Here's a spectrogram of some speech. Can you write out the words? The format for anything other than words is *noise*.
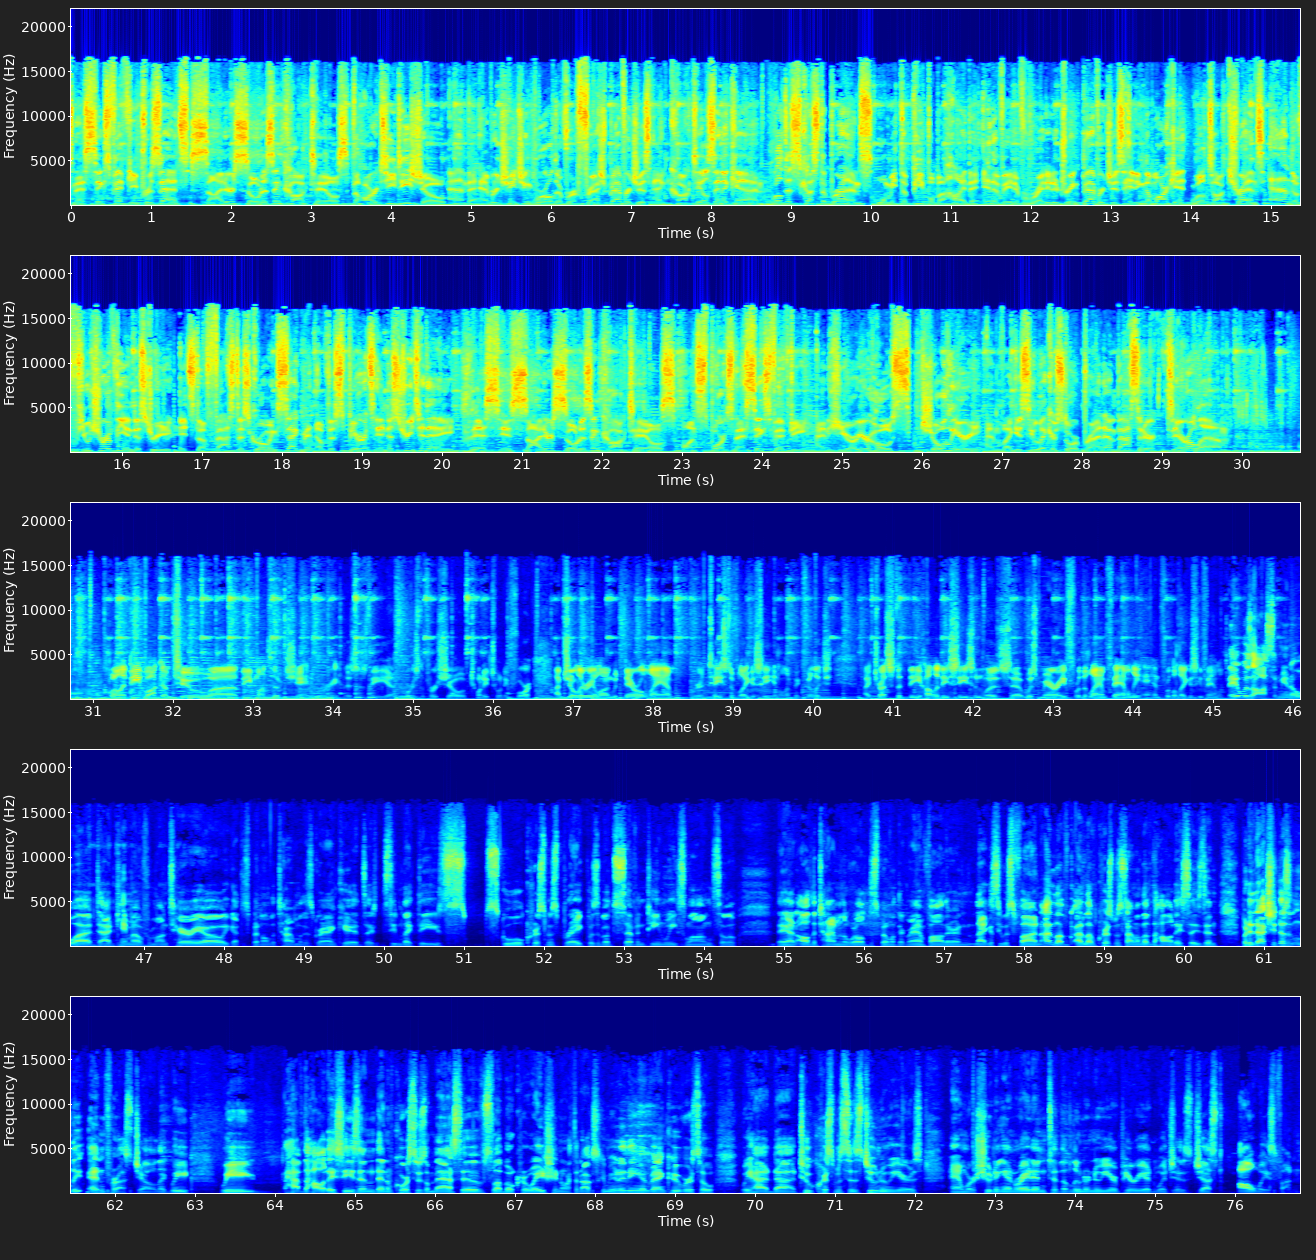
Sportsnet 650 presents Cider, Sodas, and Cocktails, the RTD show, and the ever changing world of refreshed beverages and cocktails in a can. We'll discuss the brands, we'll meet the people behind the innovative, ready to drink beverages hitting the market, we'll talk trends and the future of the industry. It's the fastest growing segment of the spirits industry today. This is Cider, Sodas, and Cocktails on Sportsnet 650. And here are your hosts, Joe Leary and Legacy Liquor Store brand ambassador, Darryl Lamb. Well, indeed, welcome to uh, the month of January. This is the, uh, of course, the first show of 2024. I'm Joe Leary along with Darryl Lamb. We're at Taste of Legacy in Olympic Village. I trust that the holiday season was uh, was merry for the Lamb family and for the Legacy family. It was awesome. You know what? Dad came out from Ontario. He got to spend all the time with his grandkids. It seemed like the s- school Christmas break was about 17 weeks long, so they had all the time in the world to spend with their grandfather. And Legacy was fun. I love I love Christmas time. I love the holiday season, but it actually doesn't le- end for us, Joe. Like we we have the holiday season. Then, of course, there's a massive Slavo-Croatian Orthodox community in Vancouver. So we had uh, two Christmases, two New Years, and we're shooting in right into the Lunar New Year period, which is just always fun.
